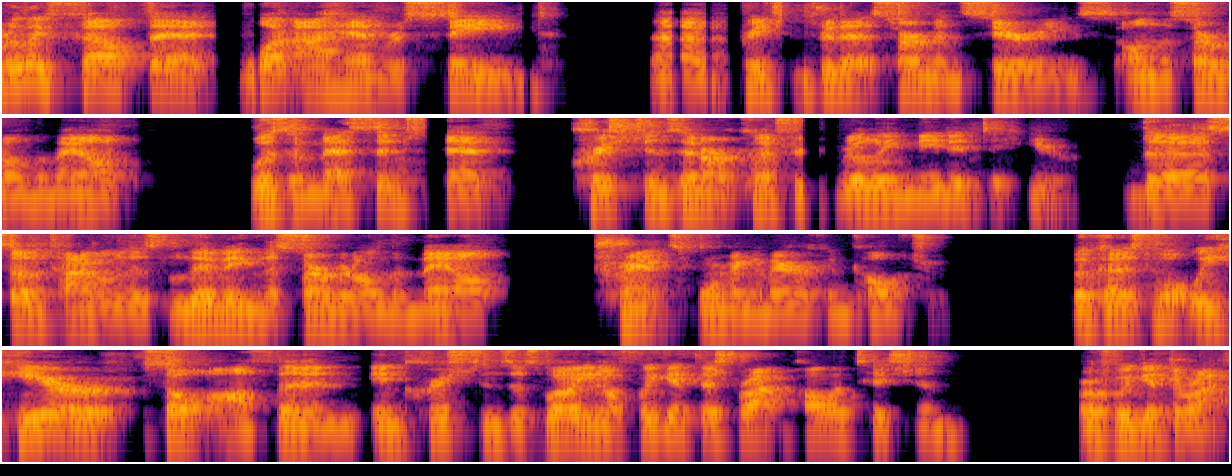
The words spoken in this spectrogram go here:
really felt that what I had received uh, preaching through that sermon series on the Sermon on the Mount was a message that Christians in our country really needed to hear. The subtitle is Living the Sermon on the Mount Transforming American Culture. Because what we hear so often in Christians as well, you know, if we get this right politician, or if we get the right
